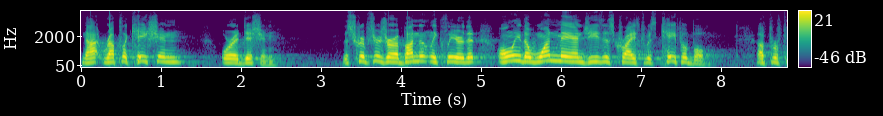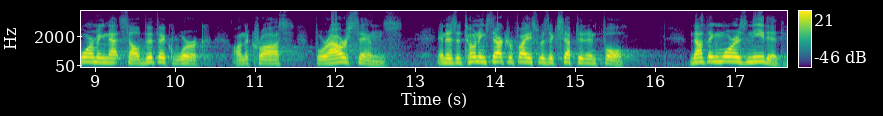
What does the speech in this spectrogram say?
not replication or addition. The scriptures are abundantly clear that only the one man, Jesus Christ, was capable of performing that salvific work on the cross for our sins, and his atoning sacrifice was accepted in full. Nothing more is needed,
